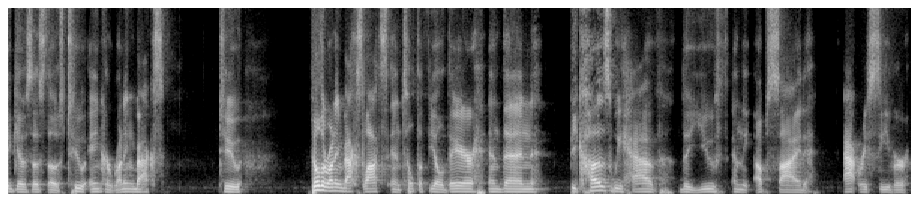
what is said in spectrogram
It gives us those two anchor running backs to fill the running back slots and tilt the field there. And then because we have the youth and the upside at receiver,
